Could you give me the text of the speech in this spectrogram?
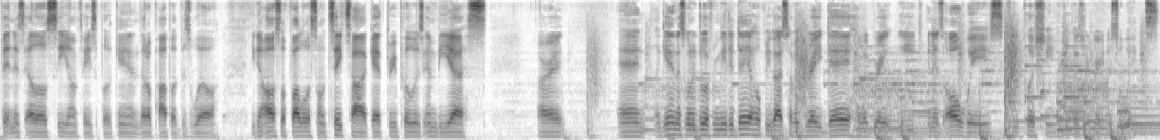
Fitness LLC on Facebook, and that'll pop up as well. You can also follow us on TikTok at Three Pillars MBS. All right. And again, that's going to do it for me today. I hope you guys have a great day, have a great week, and as always, keep pushing because your greatness awaits.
